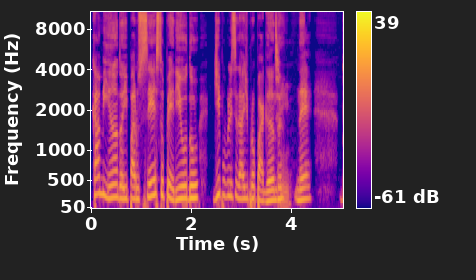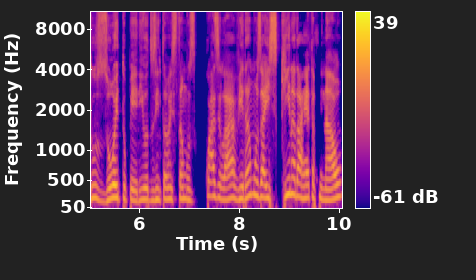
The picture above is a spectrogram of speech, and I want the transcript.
caminhando aí para o sexto período de publicidade e propaganda Sim. né? Dos oito períodos, então estamos quase lá, viramos a esquina da reta final.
